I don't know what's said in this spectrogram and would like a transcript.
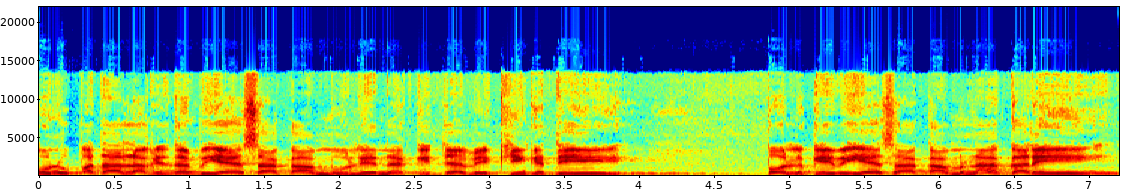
ਉਹਨੂੰ ਪਤਾ ਲੱਗ ਜਾਂਦਾ ਵੀ ਐਸਾ ਕੰਮ ਬੂਲੇ ਨਾ ਕੀਤਾ, ਵੇਖੀ ਕਿਤੇ ਭੁੱਲ ਕੇ ਵੀ ਐਸਾ ਕੰਮ ਨਾ ਕਰੀ।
